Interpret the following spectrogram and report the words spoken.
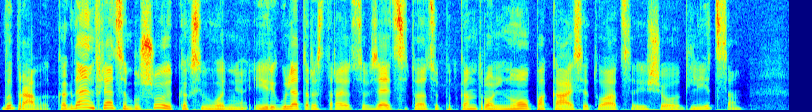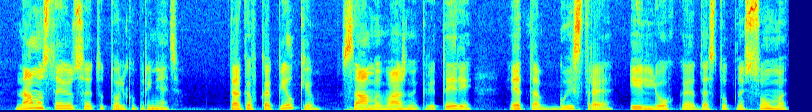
Вы правы. Когда инфляция бушует, как сегодня, и регуляторы стараются взять ситуацию под контроль, но пока ситуация еще длится, нам остается это только принять. Так как в копилке самый важный критерий – это быстрая и легкая доступность суммы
